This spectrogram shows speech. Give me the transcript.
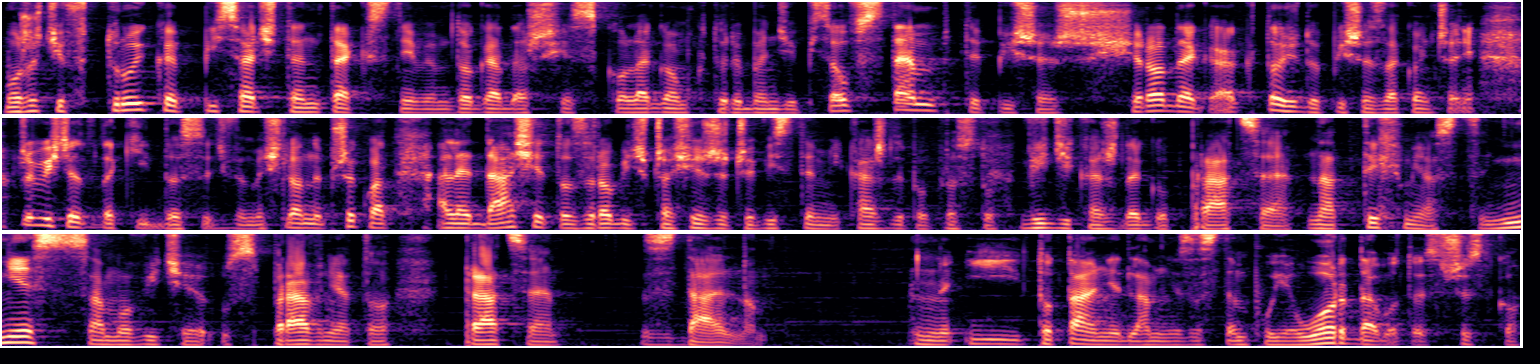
możecie w trójkę pisać ten tekst, nie wiem, dogadasz się z kolegą, który będzie pisał wstęp, ty piszesz środek, a ktoś dopisze zakończenie. Oczywiście to taki dosyć wymyślony przykład, ale da się to zrobić w czasie rzeczywistym i każdy po prostu widzi każdego pracę natychmiast. Niesamowicie usprawnia to pracę zdalną i totalnie dla mnie zastępuje Worda, bo to jest wszystko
